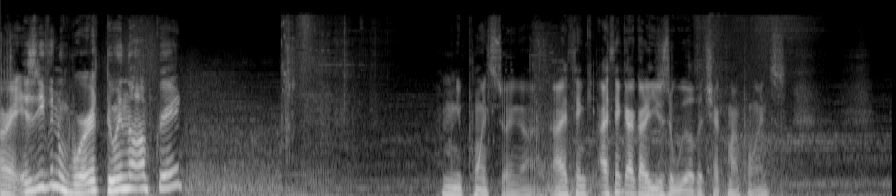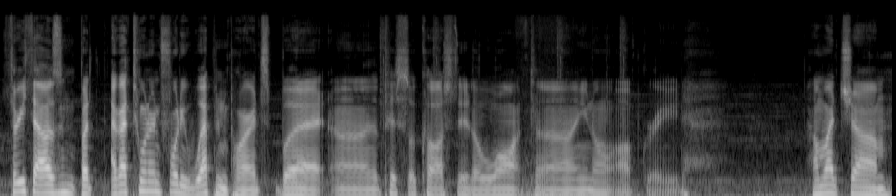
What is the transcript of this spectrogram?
Alright, is it even worth doing the upgrade? How many points do I got? I think I think I gotta use the wheel to check my points. 3,000, but I got 240 weapon parts, but uh, the pistol costed a lot to, uh, you know, upgrade. How much, um...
